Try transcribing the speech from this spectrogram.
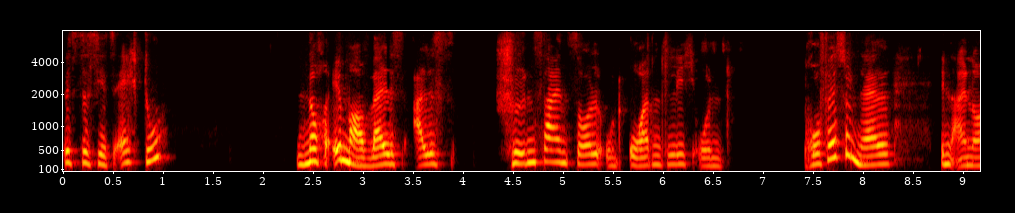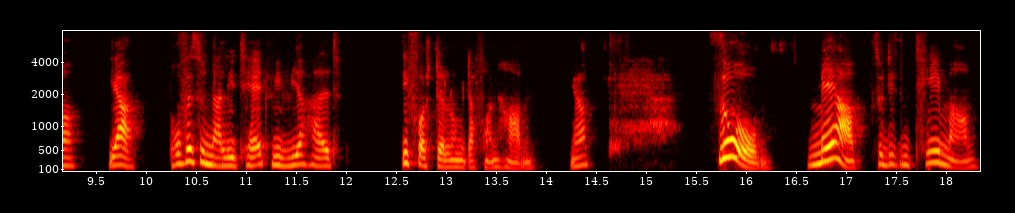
bist das jetzt echt du? Noch immer, weil es alles schön sein soll und ordentlich und professionell in einer, ja, Professionalität, wie wir halt die Vorstellung davon haben. Ja. So, mehr zu diesem Thema.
